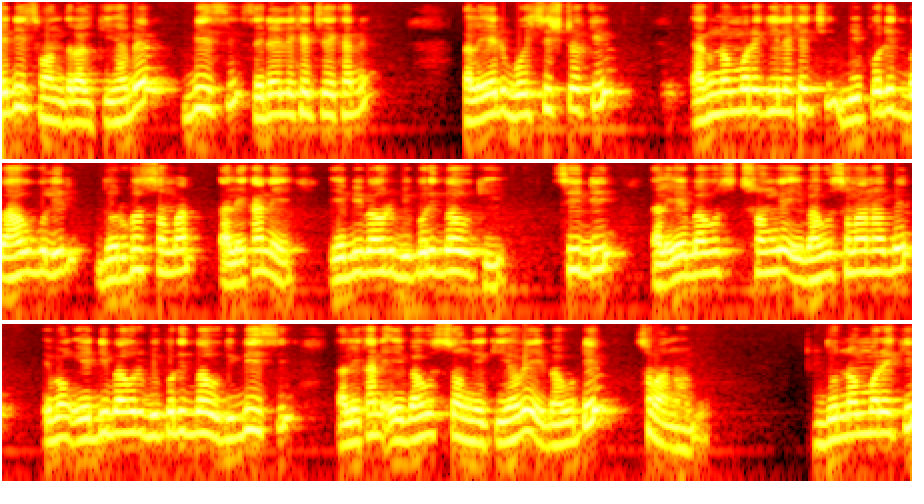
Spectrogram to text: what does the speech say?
এডি সমান্তরাল কি হবে? বিসি সেটাই লিখেছি এখানে। তাহলে এর বৈশিষ্ট্য কি? এক নম্বরে কি লিখেছি? বিপরীত বাহুগুলির দৈর্ঘ্য সমান। তাহলে এখানে এ বি বাহুর বিপরীত বাহু কি? সিডি তাহলে এ বাহুর সঙ্গে এই বাহু সমান হবে এবং এডি বাহুর বিপরীত বাহু কি? বিসি তাহলে এখানে এই বাহুর সঙ্গে কি হবে? এই বাহুটি সমান হবে। দু নম্বরে কি?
